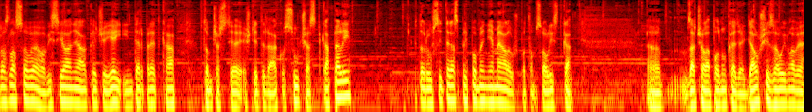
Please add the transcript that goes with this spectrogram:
rozhlasového vysielania, keďže jej interpretka v tom časte ešte teda ako súčasť kapely, ktorú si teraz pripomenieme, ale už potom solistka e, začala ponúkať aj ďalšie zaujímavé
